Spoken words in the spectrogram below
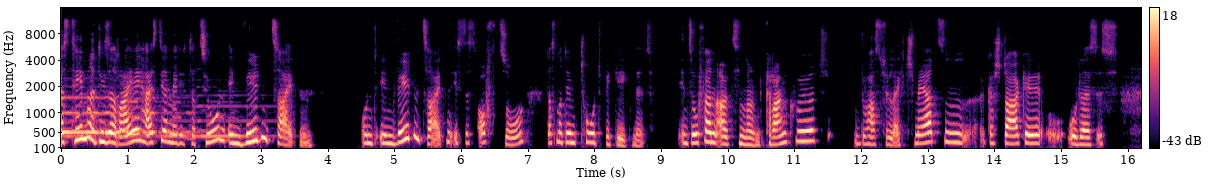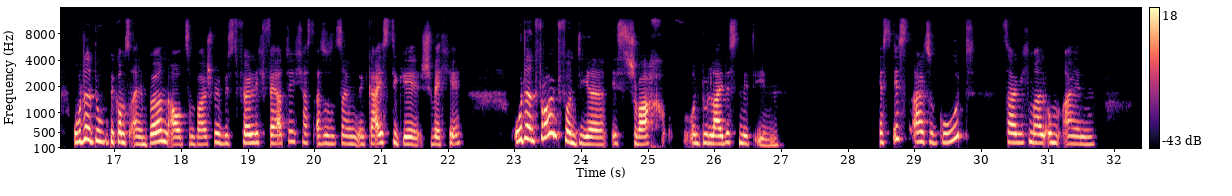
Das Thema dieser Reihe heißt ja Meditation in wilden Zeiten. Und in wilden Zeiten ist es oft so, dass man dem Tod begegnet. Insofern, als man krank wird, du hast vielleicht Schmerzen, äh, starke, oder es ist, oder du bekommst einen Burnout zum Beispiel, bist völlig fertig, hast also sozusagen eine geistige Schwäche. Oder ein Freund von dir ist schwach und du leidest mit ihm. Es ist also gut, sage ich mal, um ein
